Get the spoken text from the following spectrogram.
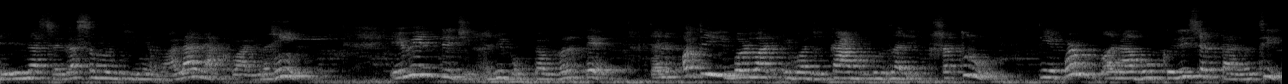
દેહના સગા સંબંધીને વાલા રાખવા નહીં. એવી રીતે જે હરિભક્ત વર્તે તેને અતિ બળવાન એવા જે કામ ક્રોધારી શત્રુ તે પણ પરાભવ કરી શકતા નથી.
